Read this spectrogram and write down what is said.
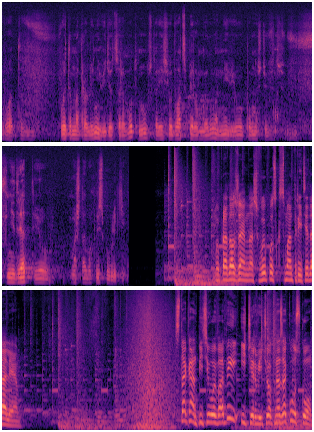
Вот. В этом направлении ведется работа. Ну, скорее всего, в 2021 году они его полностью внедрят ее в масштабах республики. Мы продолжаем наш выпуск. Смотрите далее. Стакан питьевой воды и червячок на закуску.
